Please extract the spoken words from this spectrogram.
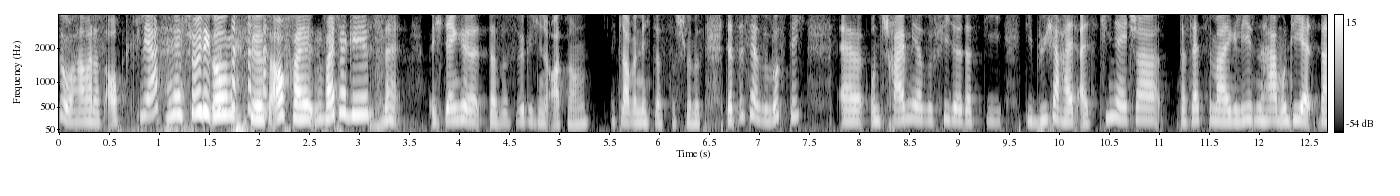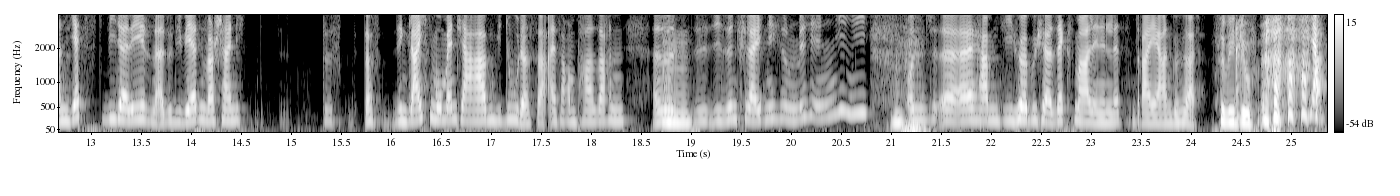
So, haben wir das auch geklärt? Entschuldigung für das Aufhalten. Weiter geht's. Nein, ich denke, das ist wirklich in Ordnung. Ich glaube nicht, dass das schlimm ist. Das ist ja so lustig. Äh, uns schreiben ja so viele, dass die die Bücher halt als Teenager das letzte Mal gelesen haben und die ja dann jetzt wieder lesen. Also die werden wahrscheinlich das, das, den gleichen Moment ja haben wie du, dass da einfach ein paar Sachen, also die, die sind vielleicht nicht so ein bisschen und äh, haben die Hörbücher sechsmal in den letzten drei Jahren gehört. So wie du. Ja,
